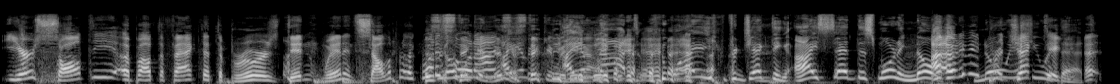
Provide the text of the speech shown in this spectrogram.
you're salty about the fact that the Brewers didn't win and celebrate. Like, what this is, is going sticking, on? This I is am, sticking with I you am not. Why are you projecting? I said this morning, no, I, what do you mean no projecting? issue with that.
